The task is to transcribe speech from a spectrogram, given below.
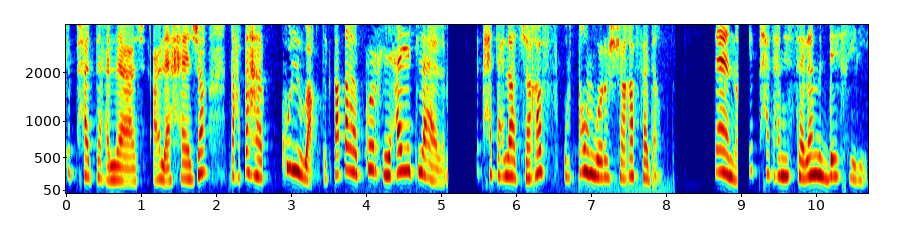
ابحث على على حاجة تعطيها كل وقتك تعطيها كل رعاية العالم. ابحث على شغف وطور الشغف هذا. تانا ابحث عن السلام الداخلي.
